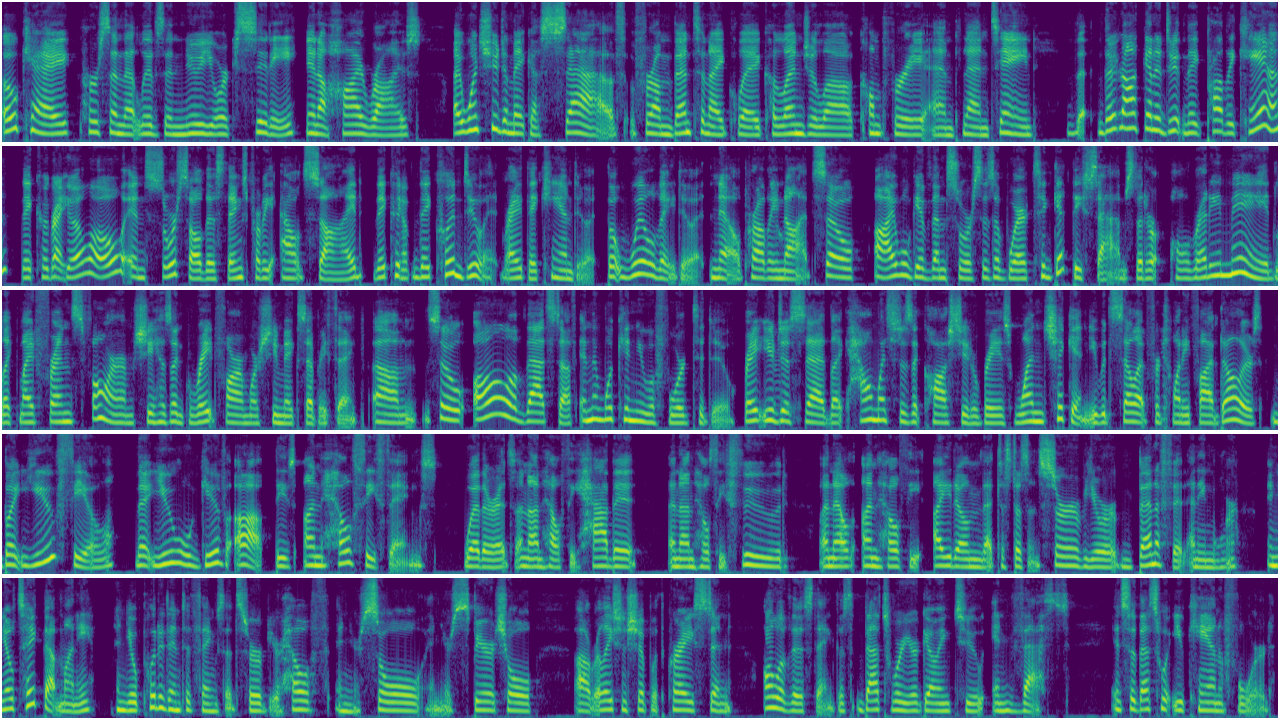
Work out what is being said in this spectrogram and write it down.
okay, person that lives in New York City in a high rise, I want you to make a salve from bentonite clay, calendula, comfrey, and plantain. Th- They're not going to do it They probably can. They could Right. go and source all those things probably outside. They could. They could do it, right? They can do it. But will they do it? No, probably not. So I will give them sources of where to get these salves that are already made. Like my friend's farm, she has a great farm where she makes everything. Um, so all of that stuff, and then what can you afford to do? Right? You just said like, how much does it cost you to raise one chicken? You would sell it for twenty five dollars, but you feel that you will give up these unhealthy things, whether it's an unhealthy habit, an unhealthy food, an unhealthy item that just doesn't serve your benefit anymore. And you'll take that money and you'll put it into things that serve your health and your soul and your spiritual uh, relationship with Christ and all of those things. That's, where you're going to invest. And so that's what you can afford.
